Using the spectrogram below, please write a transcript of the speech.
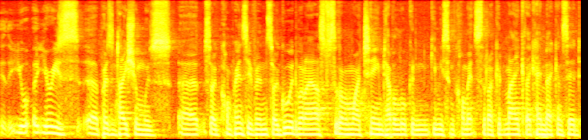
Yu- Yuri's uh, presentation was uh, so comprehensive and so good. When I asked some of my team to have a look and give me some comments that I could make, they came back and said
